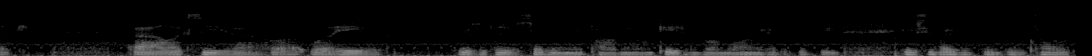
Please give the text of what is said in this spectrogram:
of uh, Alexi uh, previously played with Serbian and Powell on occasions while more hypocrisy. He Weiser Green for his guitar work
